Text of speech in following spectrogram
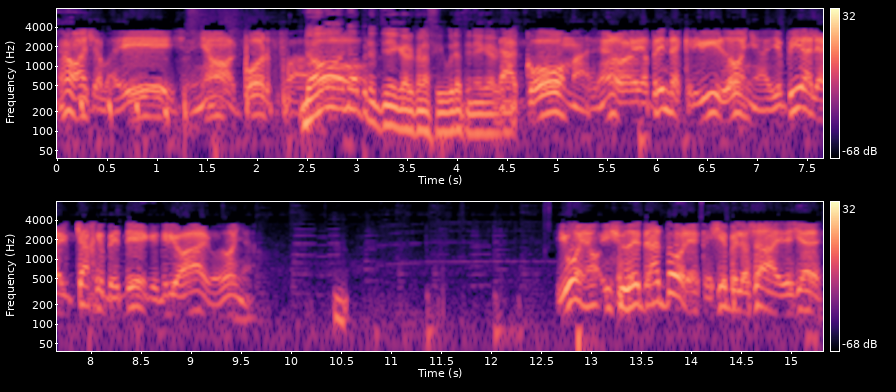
No vaya para ahí, señor, por favor. No, no, pero tiene que ver con la figura, tiene que ver La con... coma, señor, eh, aprenda a escribir, doña. Y pídale al chat GPT que escriba algo, doña. Y bueno, y sus detractores, que siempre los hay, decía eh,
